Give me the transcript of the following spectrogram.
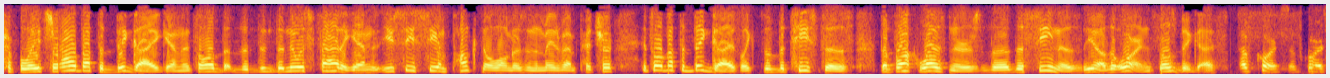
Triple H, are all about the big guy again. It's all the, the the newest fad again. You see CM Punk no longer is in the main event picture. It's all about the big guys like the Batistas, the Brock Lesnar's, the the Cena's, you know, the Ortons, those big guys. Of course, of course.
